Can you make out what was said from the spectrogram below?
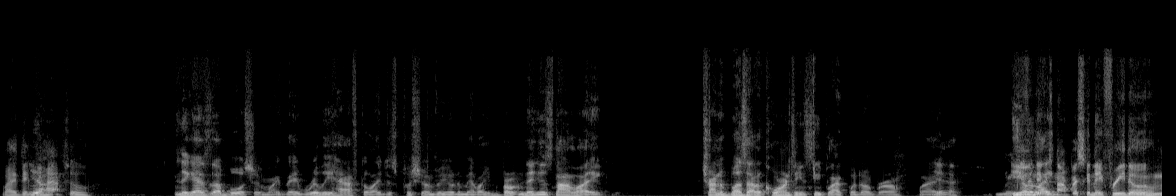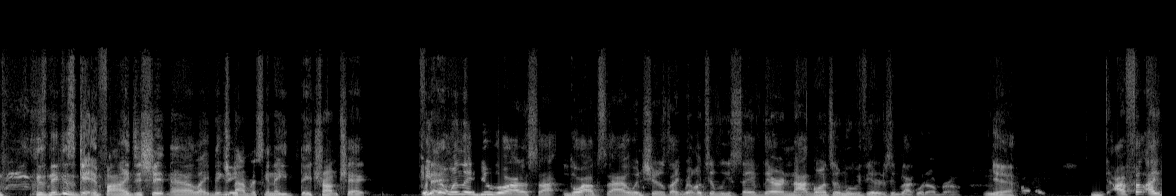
Like they yeah. gonna have to. Niggas that bullshit. Like they really have to like just push it on video demand. Like, bro, niggas not like trying to buzz out of quarantine to see Black Widow, bro. Like, yeah. Even Yo, like not risking their freedom because niggas getting fines and shit now. Like niggas not risking they they Trump check. Even that. when they do go outside, go outside when shit is like relatively safe, they're not going to the movie theater to see Black Widow, bro. Yeah, I felt like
